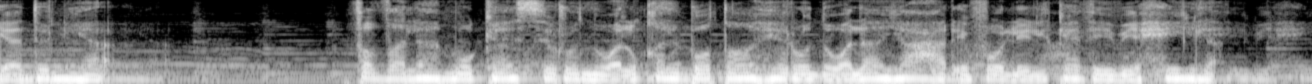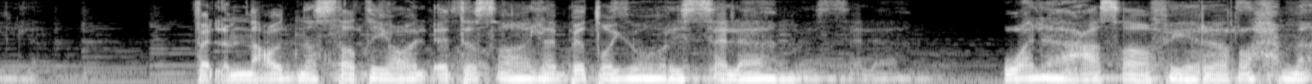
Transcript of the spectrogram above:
يا دنيا. فالظلام كاسر والقلب طاهر ولا يعرف للكذب حيلة فلم نعد نستطيع الاتصال بطيور السلام ولا عصافير الرحمة.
